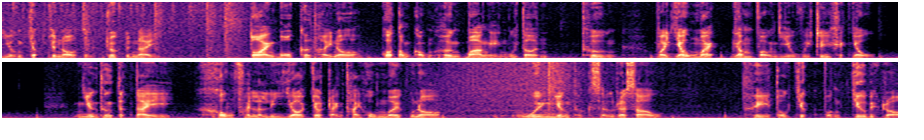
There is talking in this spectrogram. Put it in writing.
dưỡng chất cho nó từ trước đến nay. Toàn bộ cơ thể nó có tổng cộng hơn 3.000 mũi tên, thương và dấu mát găm vào nhiều vị trí khác nhau. Những thương tích này không phải là lý do cho trạng thái hôn mê của nó. Nguyên nhân thực sự ra sao, thì tổ chức vẫn chưa biết rõ.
